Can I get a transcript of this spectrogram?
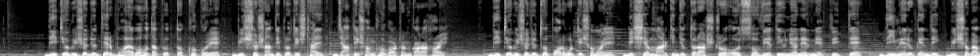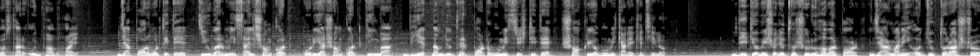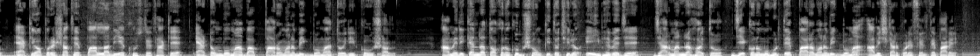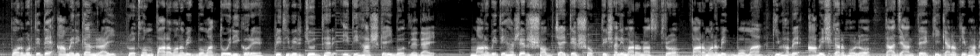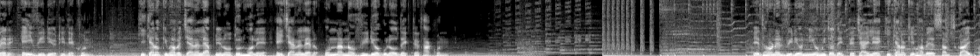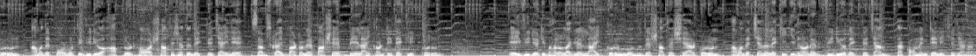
দ্বিতীয় বিশ্বযুদ্ধের ভয়াবহতা প্রত্যক্ষ করে বিশ্ব শান্তি প্রতিষ্ঠায় জাতিসংঘ গঠন করা হয়। দ্বিতীয় বিশ্বযুদ্ধ পরবর্তী সময়ে বিশ্বে মার্কিন যুক্তরাষ্ট্র ও সোভিয়েত ইউনিয়নের নেতৃত্বে দ্বিমেরু কেন্দ্রিক বিশ্ব ব্যবস্থার উদ্ভব হয়। যা পরবর্তীতে কিউবার মিসাইল সংকট, কোরিয়া সংকট কিংবা ভিয়েতনাম যুদ্ধের পটভূমি সৃষ্টিতে সক্রিয় ভূমিকা রেখেছিল। দ্বিতীয় বিশ্বযুদ্ধ শুরু হবার পর জার্মানি ও যুক্তরাষ্ট্র একে অপরের সাথে পাল্লা দিয়ে খুঁজতে থাকে অ্যাটম বোমা বা পারমাণবিক বোমা তৈরির কৌশল। আমেরিকানরা তখনও খুব শঙ্কিত ছিল এই ভেবে যে জার্মানরা হয়তো যে কোনো মুহূর্তে পারমাণবিক বোমা আবিষ্কার করে ফেলতে পারে। পরবর্তীতে আমেরিকানরাই প্রথম পারমাণবিক বোমা তৈরি করে পৃথিবীর যুদ্ধের ইতিহাসকেই বদলে দেয়। মানব ইতিহাসের সবচাইতে শক্তিশালী মারণাস্ত্র পারমাণবিক বোমা কীভাবে আবিষ্কার হলো তা জানতে কি কেন কিভাবের এই ভিডিওটি দেখুন। কি কেন কীভাবে চ্যানেলে আপনি নতুন হলে এই চ্যানেলের অন্যান্য ভিডিওগুলোও দেখতে থাকুন। এ ধরনের ভিডিও নিয়মিত দেখতে চাইলে কি কেন কীভাবে সাবস্ক্রাইব করুন, আমাদের পরবর্তী ভিডিও আপলোড হওয়ার সাথে সাথে দেখতে চাইলে সাবস্ক্রাইব বাটনের পাশে বেল আইকনটিতে ক্লিক করুন। এই ভিডিওটি ভালো লাগলে লাইক করুন, বন্ধুদের সাথে শেয়ার করুন। আমাদের চ্যানেলে কি কি ধরনের ভিডিও দেখতে চান তা কমেন্টে লিখে জানান।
